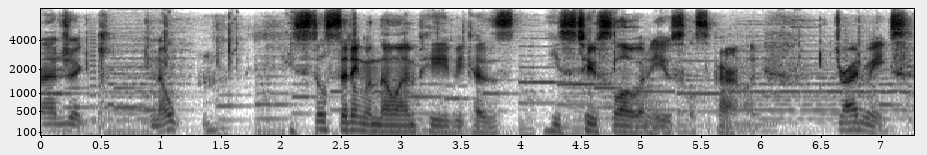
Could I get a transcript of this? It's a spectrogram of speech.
Magic... Nope. He's still sitting with no MP because he's too slow and useless, apparently. Dried meat.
